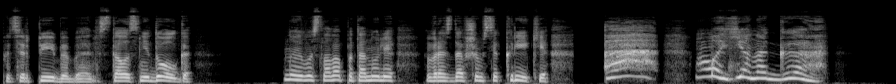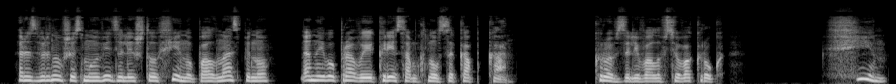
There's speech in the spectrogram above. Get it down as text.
Потерпи, Бебе, осталось недолго. Но его слова потонули в раздавшемся крике. а Моя нога!» Развернувшись, мы увидели, что Финн упал на спину, а на его правой икре сомкнулся капкан. Кровь заливала все вокруг. «Финн!»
